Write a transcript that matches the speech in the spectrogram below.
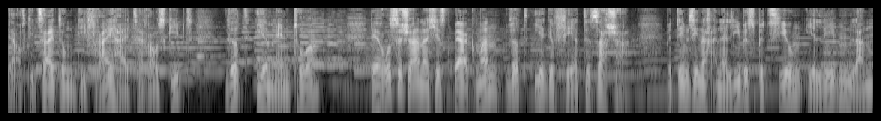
der auch die Zeitung Die Freiheit herausgibt, wird ihr Mentor. Der russische Anarchist Bergmann wird ihr Gefährte Sascha, mit dem sie nach einer Liebesbeziehung ihr Leben lang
